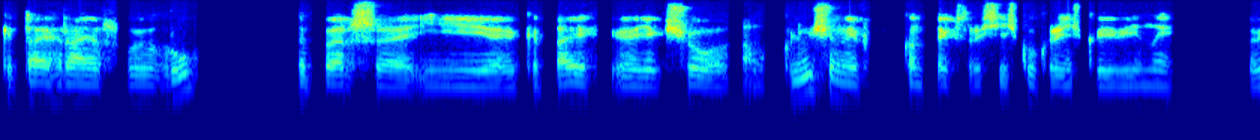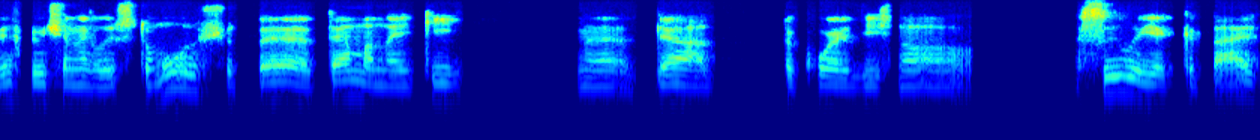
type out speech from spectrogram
Китай грає в свою гру. Це перше, і Китай, е, якщо там включений в контекст російсько-української війни, він включений лише тому, що це тема, на якій е, для такої дійсно сили, як Китай,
